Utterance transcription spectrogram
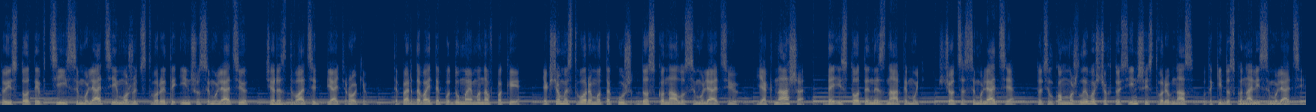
то істоти в цій симуляції можуть створити іншу симуляцію через 25 років. Тепер давайте подумаємо навпаки: якщо ми створимо таку ж досконалу симуляцію, як наша, де істоти не знатимуть, що це симуляція, то цілком можливо, що хтось інший створив нас у такій досконалій симуляції.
